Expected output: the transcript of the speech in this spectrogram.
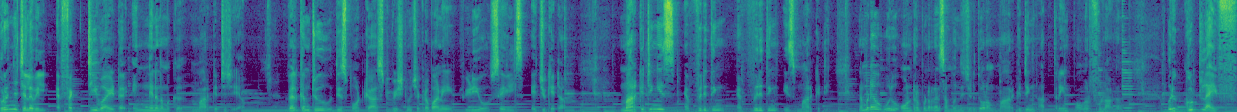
കുറഞ്ഞ ചെലവിൽ എഫക്റ്റീവായിട്ട് എങ്ങനെ നമുക്ക് മാർക്കറ്റ് ചെയ്യാം. Welcome to this podcast Vishnu Chakrapani video sales educator marketing is everything everything is marketing നമ്മുടെ ഒരു ഓൺടർപ്രണറെ സംബന്ധിച്ചിടത്തോളം മാർക്കറ്റിംഗ് അത്രയും പവർഫുള്ളാണ് ഒരു ഗുഡ് ലൈഫ്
